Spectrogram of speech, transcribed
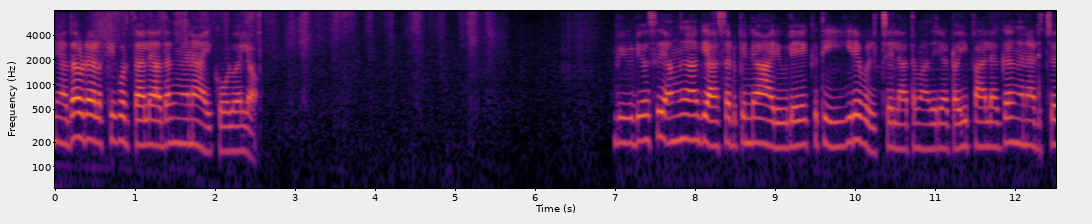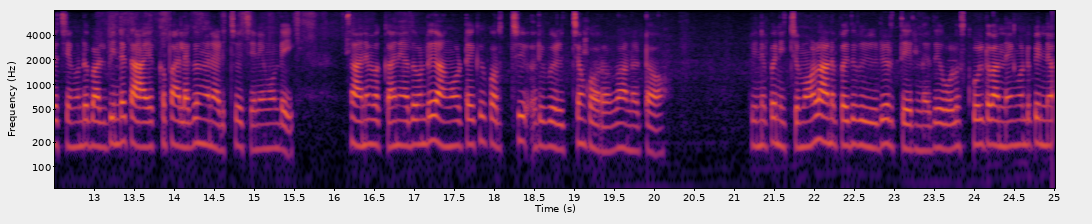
ഇനി അതവിടെ ഇളക്കി കൊടുത്താൽ അതങ്ങനെ ആയിക്കോളുമല്ലോ. വീഡിയോസ് അങ്ങ് ആ ഗ്യാസ് അടുപ്പിന്റെ അരുവിലേക്ക് തീരെ വെളിച്ചമില്ലാത്ത മാതിരി കേട്ടോ ഈ പലക അങ്ങനെ അടിച്ചു വെച്ചതും കൊണ്ട് ബൾബിന്റെ താഴൊക്കെ പലക അങ്ങനെ അടിച്ചു വെച്ചതിനെ കൊണ്ടേ സാധനം വെക്കാൻ. അതുകൊണ്ട് അങ്ങോട്ടേക്ക് കുറച്ച് ഒരു വെളിച്ചം കുറവാണ് കേട്ടോ. പിന്നെ ഇപ്പോൾ നിച്ചുമോളാണ് ഇപ്പോൾ ഇത് വീഡിയോ എടുത്തിരുന്നത്. ഓൾ ഓൾ സ്കൂളിൽ വന്നതും കൊണ്ട് പിന്നെ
